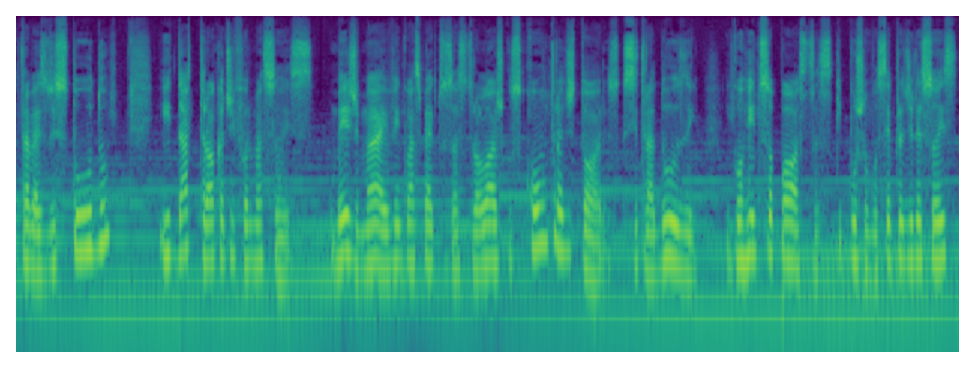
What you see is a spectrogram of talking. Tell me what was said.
através do estudo e da troca de informações. O mês de maio vem com aspectos astrológicos contraditórios, que se traduzem em correntes opostas, que puxam você para direções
